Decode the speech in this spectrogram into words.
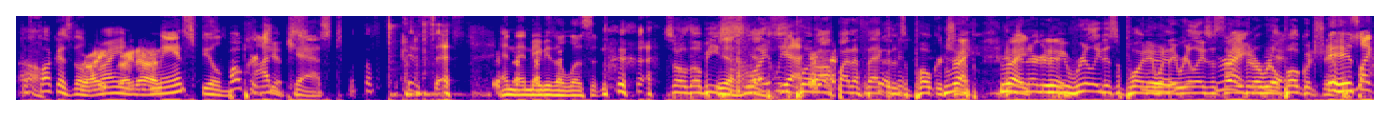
What the Oh. fuck is the Right, Ryan right. Mansfield Poker chips. podcast? What the fuck is this? And then maybe they'll listen. So they'll be Yeah. slightly Yeah. put off by the fact that it's a poker chip, Right, and right, then they're going to yeah. be really disappointed when they realize it's not even a real yeah. poker chip. It's like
